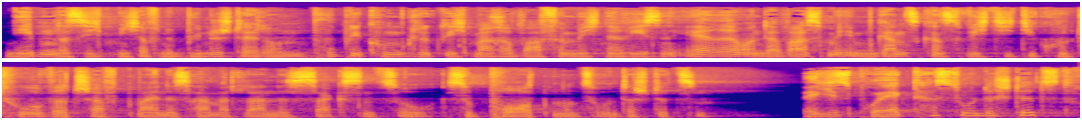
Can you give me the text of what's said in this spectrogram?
Neben, dass ich mich auf eine Bühne stelle und ein Publikum glücklich mache, war für mich eine Riesenehre und da war es mir eben ganz, ganz wichtig, die Kulturwirtschaft meines Heimatlandes Sachsen zu supporten und zu unterstützen. Welches Projekt hast du unterstützt?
